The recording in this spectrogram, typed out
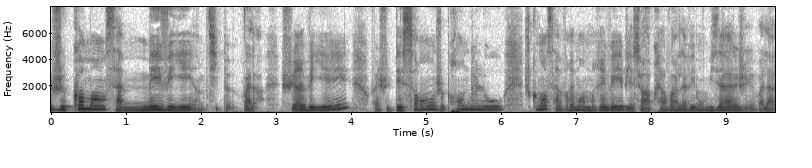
je, commence à m'éveiller un petit peu. Voilà, je suis réveillée, enfin, je descends, je prends de l'eau, je commence à vraiment me réveiller, bien sûr, après avoir lavé mon visage. Voilà,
